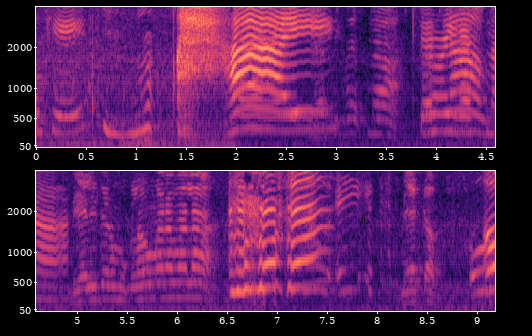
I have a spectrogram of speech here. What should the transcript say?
ઓકે હાય જય શ્રી કૃષ્ણ. બે લીટર મોકલાવો મારા વાલા. મેકઅપ ઓ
